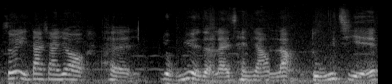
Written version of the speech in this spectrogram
所以大家要很踊跃的来参加朗读节。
